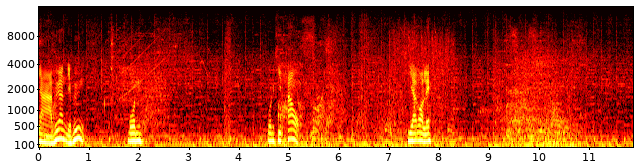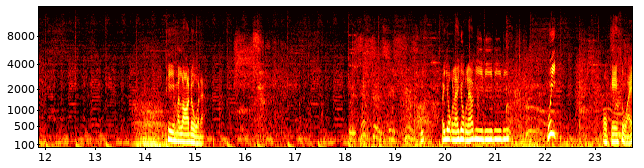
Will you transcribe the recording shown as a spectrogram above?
อย่าเพื่อน อย่าพึ่ง บน บนคลิปเข้าเคลียก่อนเลยพี่มารอโดดอะ ไปยกแล้วยกแล้วดีดีดีดีอุ้ยโอเคสวย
